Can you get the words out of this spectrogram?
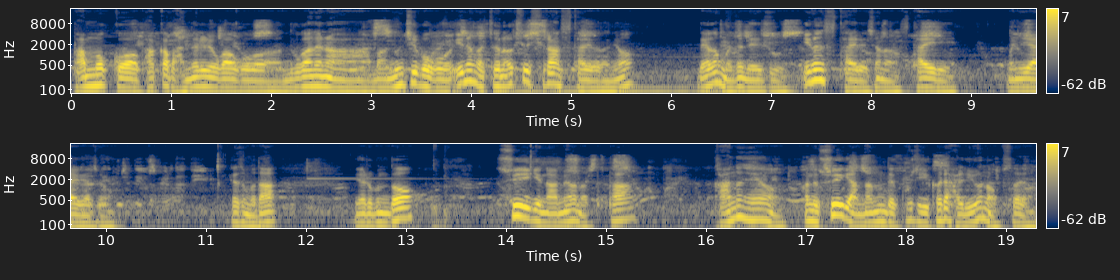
밥 먹고 밥값 안 내려고 하고 누가 내나 막 눈치 보고 이런 거 저는 억지로 싫어하는 스타일이거든요. 내가 먼저 내지 이런 스타일이에요 저는 스타일이 뭔지 이야기하죠. 그래서 뭐다 여러분도 수익이 나면 어떻다 가능해요. 근데 수익이 안 났는데 굳이 거래 할 이유는 없어요.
